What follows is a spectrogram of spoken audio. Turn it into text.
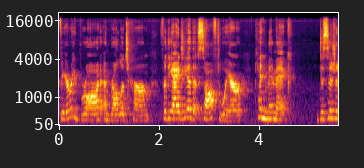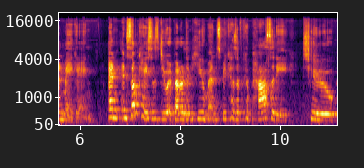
very broad umbrella term for the idea that software can mimic decision making and in some cases do it better than humans because of capacity to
